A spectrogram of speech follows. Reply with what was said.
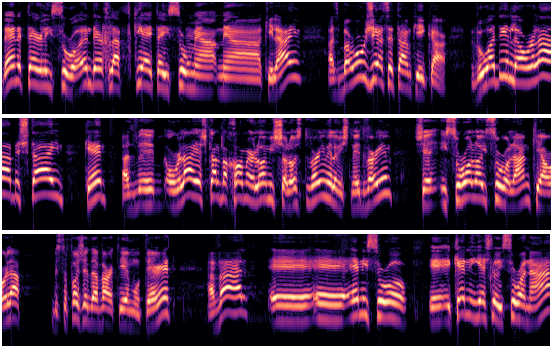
ואין היתר לאיסורו, אין דרך להפקיע את האיסור מה, מהכלאיים, אז ברור שיעשה טעם כעיקר. והוא הדין לעורלה בשתיים, כן? אז אה, עורלה יש קל וחומר לא משלוש דברים, אלא משני דברים, שאיסורו לא איסור עולם, כי העורלה בסופו של דבר תהיה מותרת, אבל אה, אה, אין איסורו, אה, כן יש לו איסור הנאה,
